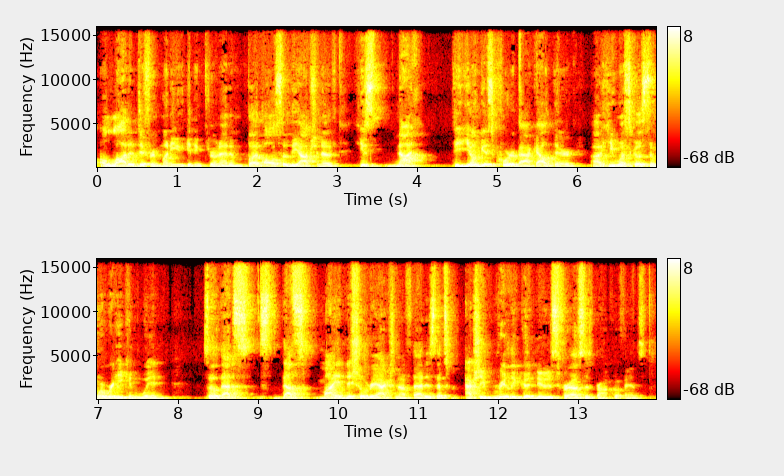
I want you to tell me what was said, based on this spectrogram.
a lot of different money getting thrown at him, but also the option of he's not the youngest quarterback out there. Uh, he wants to go somewhere where he can win. So that's that's my initial reaction off that is that's actually really good news for us as Bronco fans.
